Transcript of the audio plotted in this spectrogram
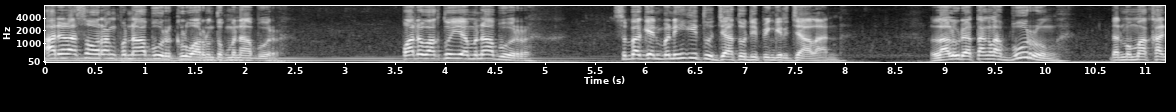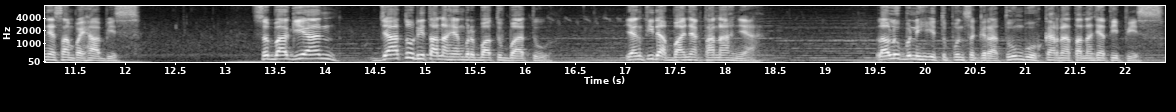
adalah seorang penabur keluar untuk menabur. Pada waktu ia menabur, sebagian benih itu jatuh di pinggir jalan. Lalu datanglah burung dan memakannya sampai habis. Sebagian jatuh di tanah yang berbatu-batu, yang tidak banyak tanahnya. Lalu benih itu pun segera tumbuh karena tanahnya tipis.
